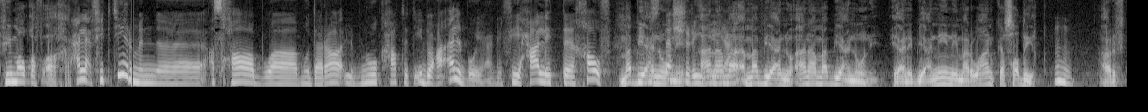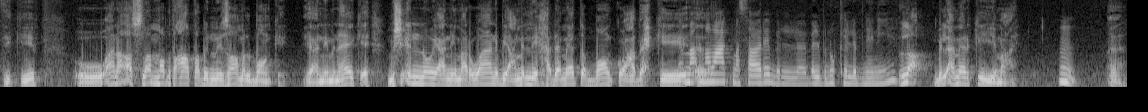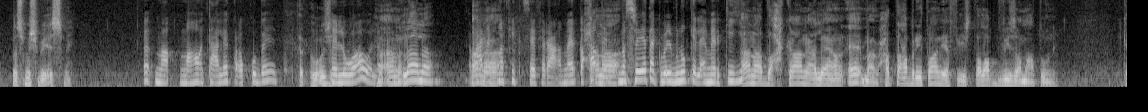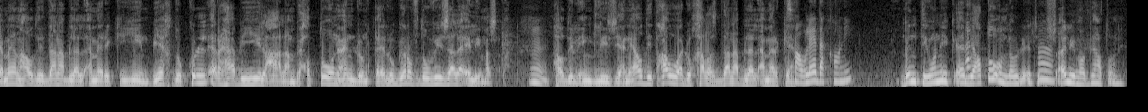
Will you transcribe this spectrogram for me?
في موقف آخر. هلا في كثير من آه، أصحاب ومدراء البنوك حاطط إيده على قلبه يعني في حالة خوف ما بيعنوني. أنا يعني. ما ما بيعنو أنا ما بيعنوني. يعني بيعنيني مروان كصديق. عرفتي كيف؟ وأنا أصلا ما بتعاطى بالنظام البنكي. يعني من هيك مش إنه يعني مروان بيعمل لي خدمات ببنك وعم بحكي ما, ما معك مصاري بالبنوك اللبنانية؟ لا بالأمريكية معي. امم إيه بس مش باسمي. ما ما هو انت عليك عقوبات هو شلوة ولا ما أنا لا لا. بعدك ما فيك تسافر على أمريكا. حاطط مصرياتك بالبنوك الأمريكية؟ أنا ضحكان عليهم. إيه ما حتى على بريطانيا في طلبت فيزا ما اعطوني كمان هودي ذنب للأمريكيين بياخذوا كل إرهابيي العالم بحطوهم عندهم قيل وبيرفضوا فيزا لإلي مثلا. هودي الإنجليز يعني هودي تعودوا خلص ذنب للأمريكان. اولادك هوني؟ بنتي هونيك إيه بيعطون لاولادي اسالي ما بيعطوني.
